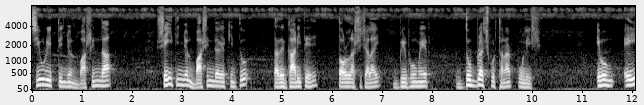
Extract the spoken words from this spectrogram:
সিউড়ির তিনজন বাসিন্দা, সেই তিনজন বাসিন্দাকে কিন্তু তাদের গাড়িতে তল্লাশি চালায় বীরভূমের দুবরাজপুর থানার পুলিশ। এবং এই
